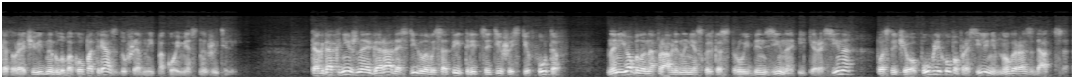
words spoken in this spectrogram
который, очевидно, глубоко потряс душевный покой местных жителей. Когда книжная гора достигла высоты 36 футов, на нее было направлено несколько струй бензина и керосина, после чего публику попросили немного раздаться.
